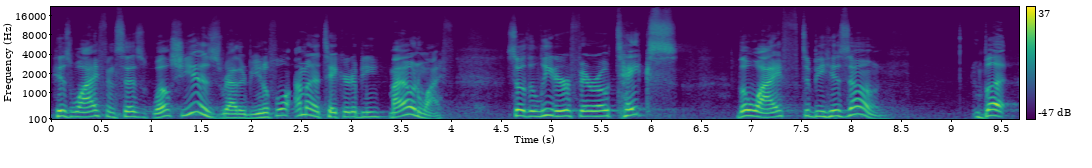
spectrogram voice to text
his wife and says, Well, she is rather beautiful. I'm going to take her to be my own wife. So the leader, Pharaoh, takes the wife to be his own but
